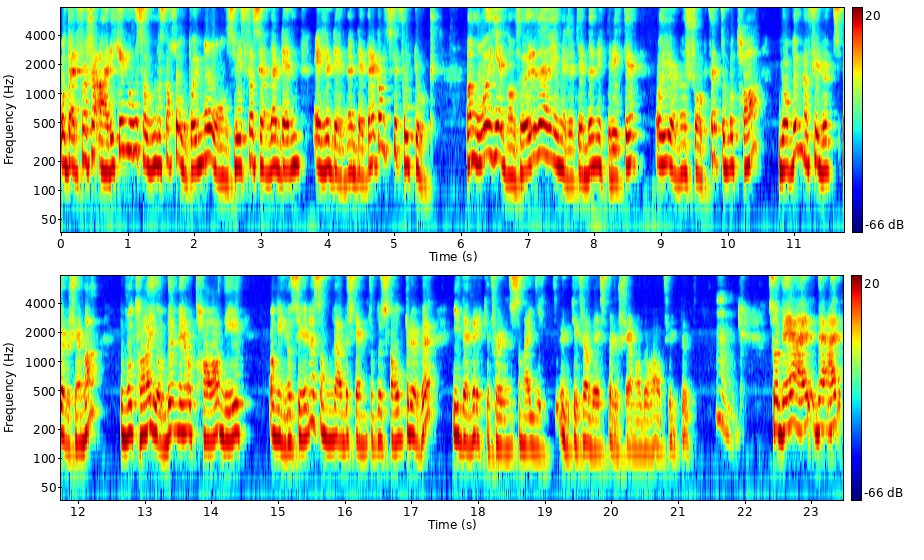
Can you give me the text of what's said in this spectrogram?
Og Derfor så er det ikke noe sånn at man skal holde på i månedsvis for å se om det er den eller den eller den. Det er ganske fort gjort. Man må gjennomføre det imidlertid. Det nytter ikke å gjøre noe shortcut. Du må ta jobben med å fylle ut spørreskjema. Du må ta jobben med å ta de aminosyrene som det er bestemt at du skal prøve, i den rekkefølgen som er gitt ut ifra det spørreskjemaet du har fylt ut. Mm. Så det er, det er,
